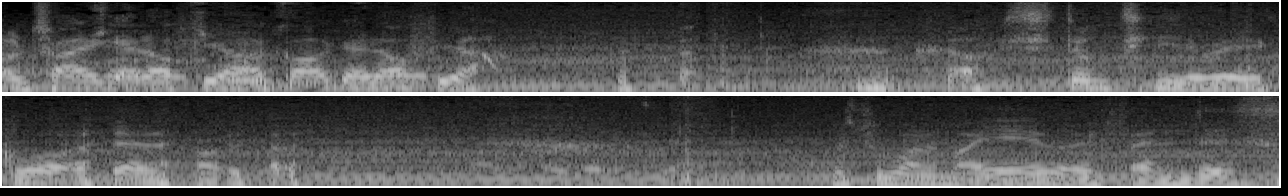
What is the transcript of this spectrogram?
I'm trying to get off you, I can't get off you. I'm stuck to your rear quarter then. Must be one of my aero fenders. It's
